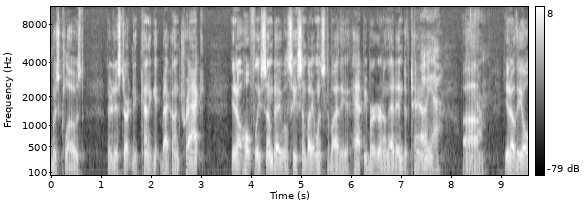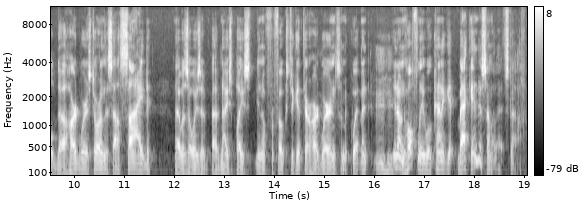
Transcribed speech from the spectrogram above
was closed. They're just starting to kind of get back on track. You know, hopefully someday we'll see somebody that wants to buy the Happy Burger on that end of town. Oh, yeah. Um, You know, the old uh, hardware store on the south side. That was always a, a nice place, you know, for folks to get their hardware and some equipment. Mm-hmm. You know, and hopefully we'll kind of get back into some of that stuff.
